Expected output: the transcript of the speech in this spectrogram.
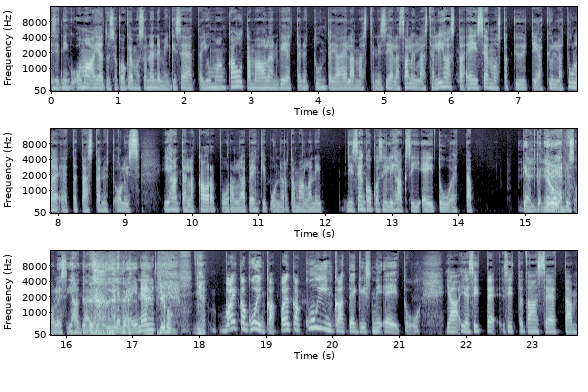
sit niin kuin oma ajatus ja kokemus on enemmänkin se, että Juman kautta mä olen viettänyt tunteja elämästäni siellä salilla. Sitä lihasta ei semmoista kyytiä kyllä tule, että tästä nyt olisi ihan tällä kaurapuurolla ja penkkipunnertamalla, niin, niin sen kokoisia lihaksi ei tule, että tiedätkö, erehdys olisi ihan täysin ilmeinen. vaikka kuinka, vaikka kuinka tekisi, niin ei tule. Ja, ja sitten, sitten taas se, että –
